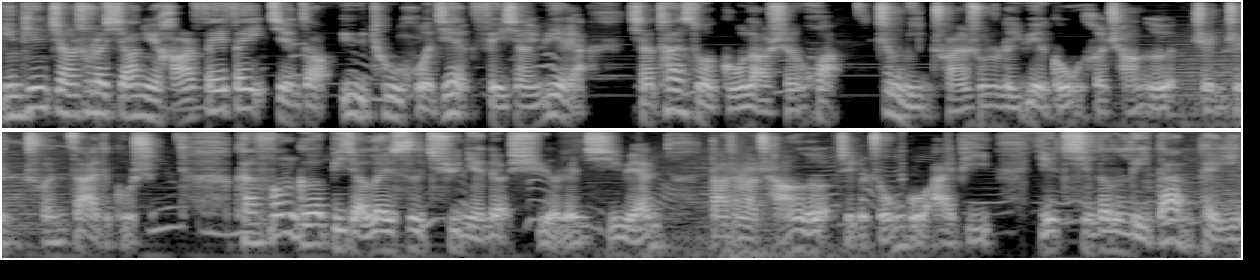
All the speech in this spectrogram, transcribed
影片讲述了小女孩菲菲建造玉兔火箭飞向月亮，想探索古老神话。证明传说中的月宫和嫦娥真正存在的故事，看风格比较类似去年的《雪人奇缘》，搭上了嫦娥这个中国 IP，也请到了李诞配音，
